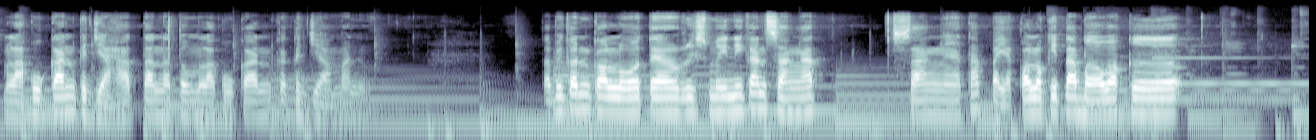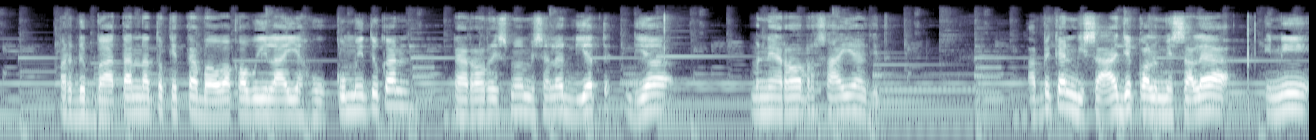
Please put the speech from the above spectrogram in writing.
melakukan kejahatan atau melakukan kekejaman. Tapi kan kalau terorisme ini kan sangat sangat apa ya kalau kita bawa ke perdebatan atau kita bawa ke wilayah hukum itu kan terorisme misalnya dia dia meneror saya gitu. Tapi kan bisa aja kalau misalnya ini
